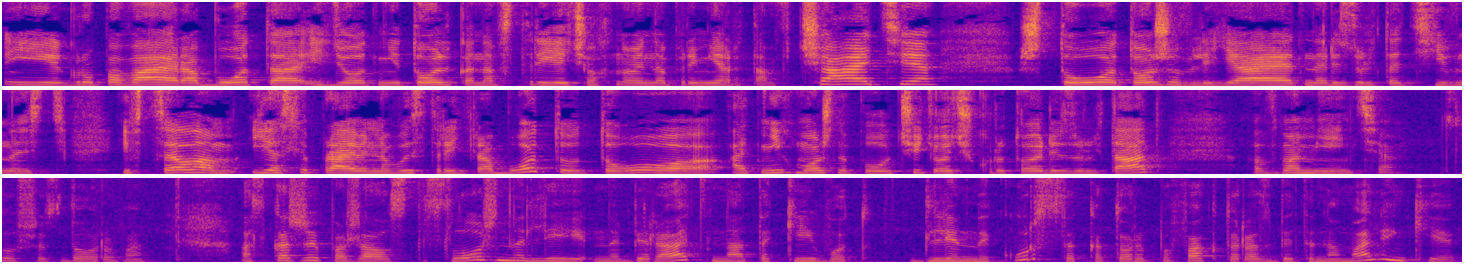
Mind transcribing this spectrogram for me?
и групповая работа идет не только на встречах, но и, например, там в чате, что тоже влияет на результативность. И в целом, если правильно выстроить работу, то от них можно получить очень крутой результат в моменте. Слушай, здорово. А скажи, пожалуйста, сложно ли набирать на такие вот длинные курсы, которые по факту разбиты на маленькие?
